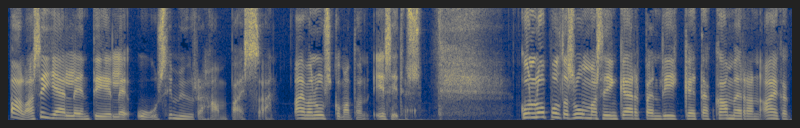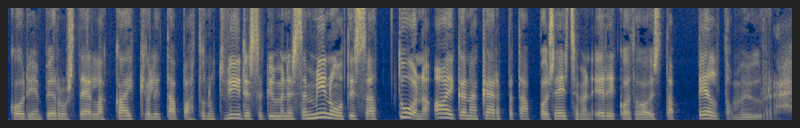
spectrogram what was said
palasi jälleen tielle uusi myyrä hampaissaan. Aivan uskomaton esitys. Kun lopulta summasin kärpän liikkeitä kameran aikakoodien perusteella, kaikki oli tapahtunut 50 minuutissa. Tuona aikana kärppä tappoi seitsemän erikoitoista peltomyyrää.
